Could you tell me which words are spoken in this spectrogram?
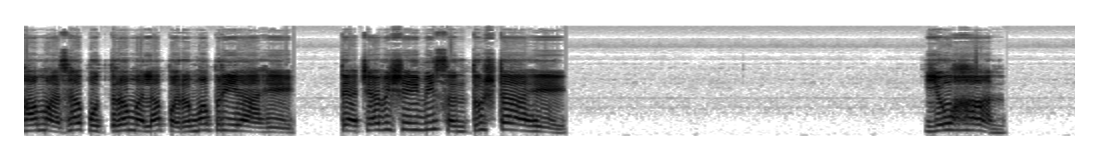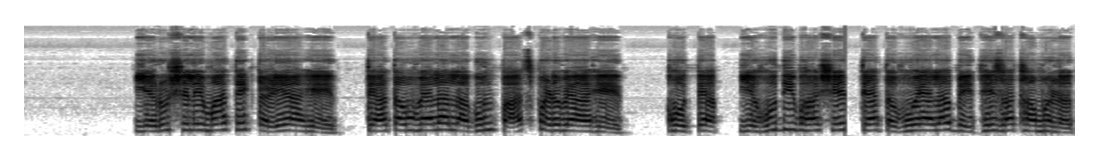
हा माझा पुत्र मला परमप्रिय आहे. त्याच्याविषयी मी संतुष्ट आहे. योहान. यरुशलेमात एक तळे आहेत. त्या तव्याला लागून पाच पडव्या आहेत. होत्या. यहुदी भाषेत त्या तव्याला बेथेझाथा म्हणत.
